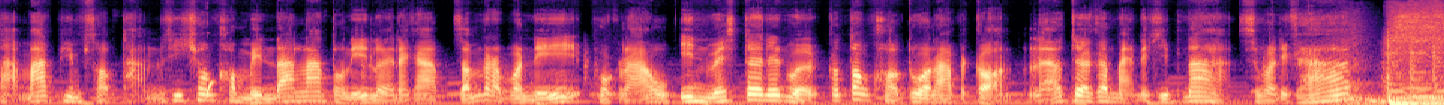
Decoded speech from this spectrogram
สามารถพิมพ์สอบถามได้ที่ช่องคอมเมนต์ด้านล่างตรงนี้เลยนะครับสำหรับวันนี้พวกเรา Investor Network ก็ต้องขอตัวลาไปก่อน แล้วเจอกันใหม่ในคลิปหน้า สวัสดีครับ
